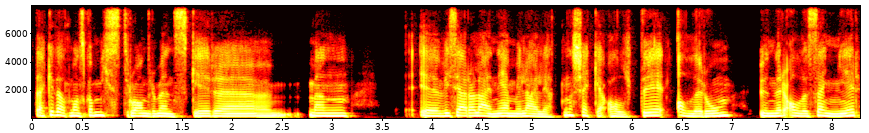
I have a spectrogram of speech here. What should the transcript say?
Det er ikke det at man skal mistro andre mennesker, eh, men hvis jeg er aleine hjemme i leiligheten, sjekker jeg alltid alle rom, under alle senger.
